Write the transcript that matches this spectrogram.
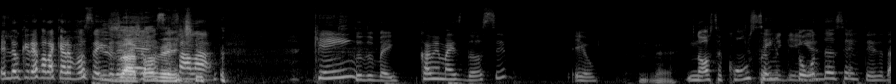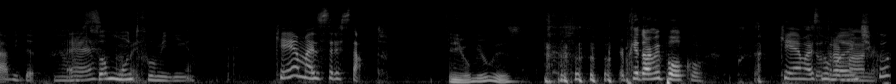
Ele não queria falar que era você, entendeu? Exatamente. Deixa você falar. Quem Tudo bem. come mais doce? Eu. É. Nossa, com toda certeza da vida. É? Sou muito formiguinha. Quem é mais estressado? Eu mil vezes. É porque dorme pouco. Quem é mais Seu trabalho. romântico?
